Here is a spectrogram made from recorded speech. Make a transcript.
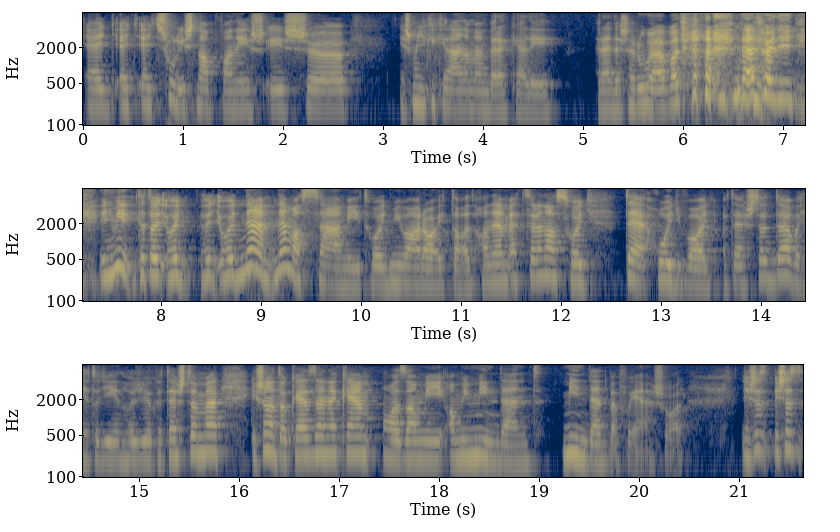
egy, egy, egy sulis nap van, és, és, és mondjuk ki kell állnom emberek elé rendesen ruhába. tehát, hogy így, így mi, tehát, hogy, hogy, hogy, hogy nem, nem az számít, hogy mi van rajtad, hanem egyszerűen az, hogy te hogy vagy a testeddel, vagy hát, hogy én hogy vagyok a testemmel, és onnantól kezdve nekem az, ami, ami mindent, mindent befolyásol. És ez, és ez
